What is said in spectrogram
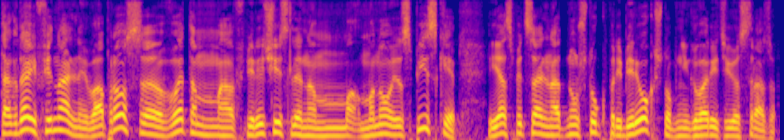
Тогда и финальный вопрос. В этом, э, в перечисленном мною списке, я специально одну штуку приберег, чтобы не говорить ее сразу.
